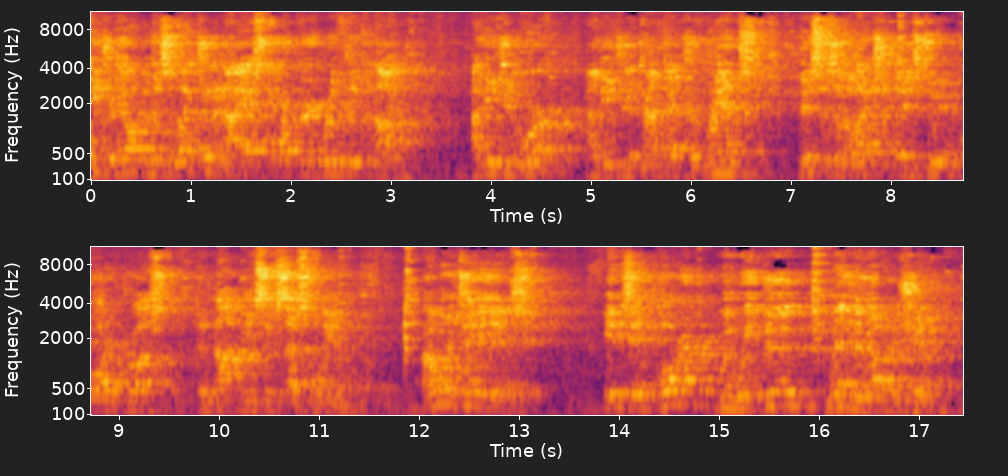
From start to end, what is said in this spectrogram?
Need your help in this election, and I ask for it very briefly tonight. I need you to work. I need you to contact your friends. This is an election that is too important for us to not be successful in. But I want to tell you this. It is important when we do win the governorship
